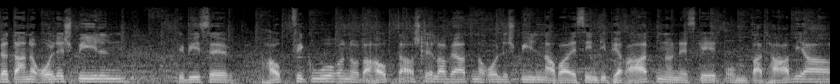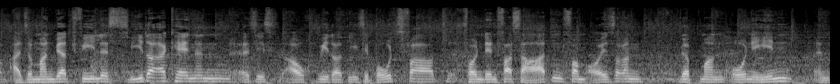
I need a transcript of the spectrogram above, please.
wird da eine Rolle spielen. Gewisse Hauptfiguren oder Hauptdarsteller werden eine Rolle spielen, aber es sind die Piraten und es geht um Batavia. Also man wird vieles wiedererkennen. Es ist auch wieder diese Bootsfahrt von den Fassaden, vom Äußeren wird man ohnehin einen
